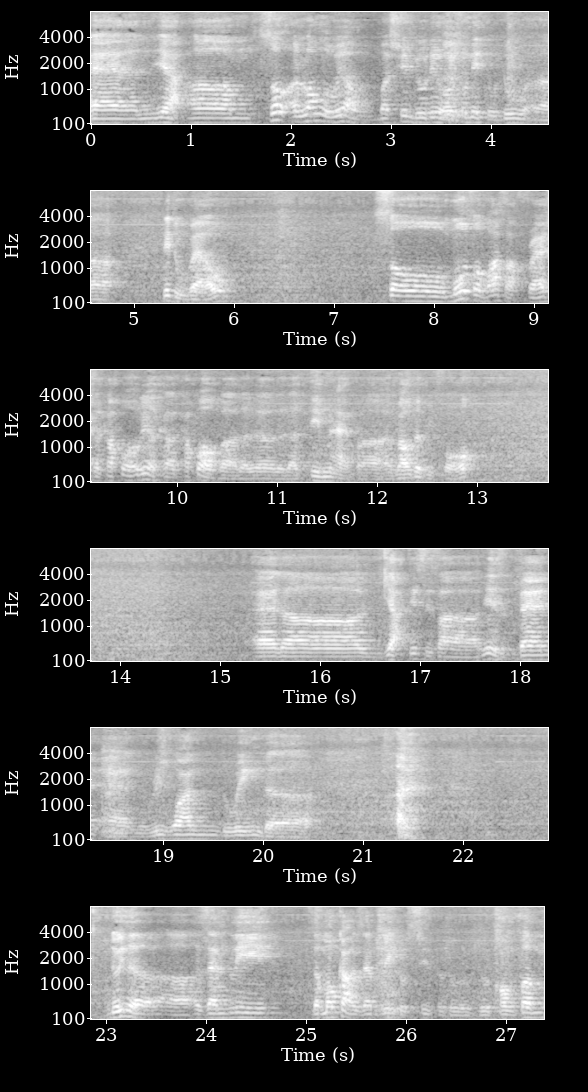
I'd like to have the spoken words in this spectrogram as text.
And yeah, um, so along the way of machine building, we also need to do uh, need to weld. So most of us are fresh. A couple, only a, cou- couple of uh, the, the, the team have uh, welded before. And uh, yeah, this is uh, this is Ben and Rizwan doing the doing the uh, assembly, the mock-up assembly to see to, to, to confirm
